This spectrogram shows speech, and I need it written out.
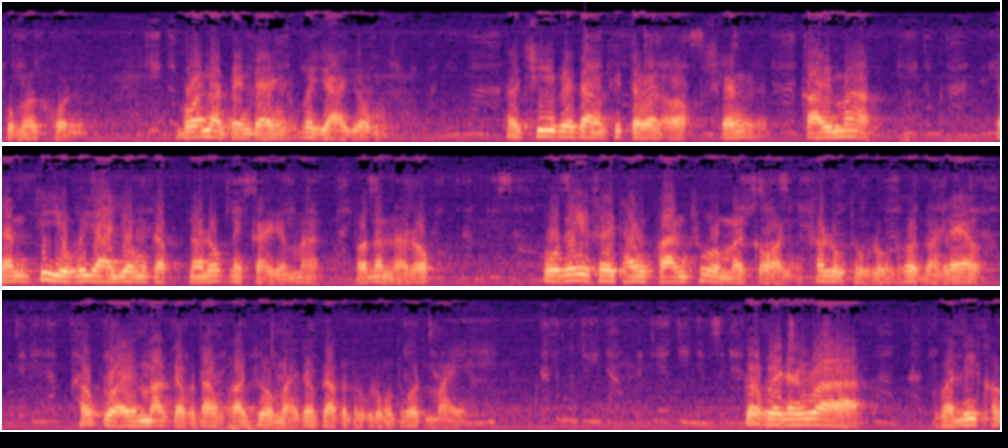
กลุ่มละคนเพราะว่านั่นเป็นแดงพญายมถ้าชี้ไปดังทิศตะวันออกแสงไกลมากดันที่อยู่พญายมกับนรกในไกลกันมาก เพราะนั่นนรก พวกนี้เคยทำความชั่วมาก่อน เขาลงถูกลงโทษมาแล้ว เขาปล่อยมากลับมาทำความชั่วใหม่ต้องกลับมาถูกลงโทษใหม่ ก็เป็นนั้นว่าวันนี้เขา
